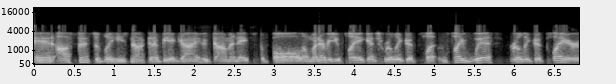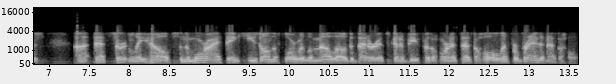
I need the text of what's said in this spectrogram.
And offensively, he's not going to be a guy who dominates the ball. And whenever you play against really good play, play with really good players, uh, that certainly helps. And the more I think he's on the floor with Lamelo, the better it's going to be for the Hornets as a whole and for Brandon as a whole.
